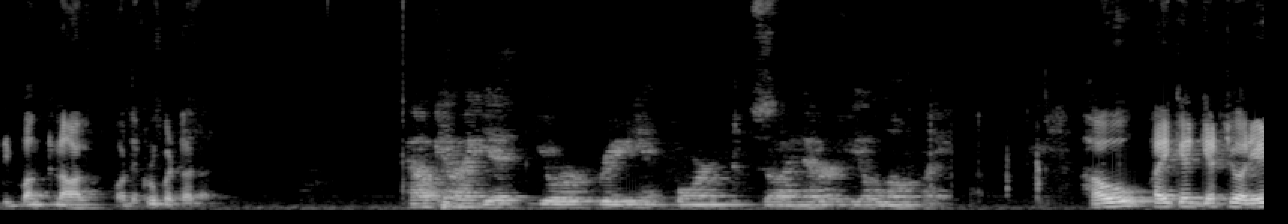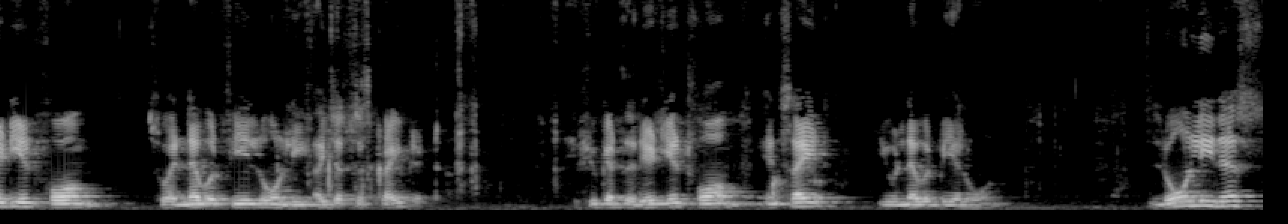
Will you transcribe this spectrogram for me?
the Banknal or the crooked tunnel. How can I get your radiant form so I never feel lonely? How I can get your radiant form so I never feel lonely. I just described it. If you get the radiant form inside, you will never be alone. Loneliness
